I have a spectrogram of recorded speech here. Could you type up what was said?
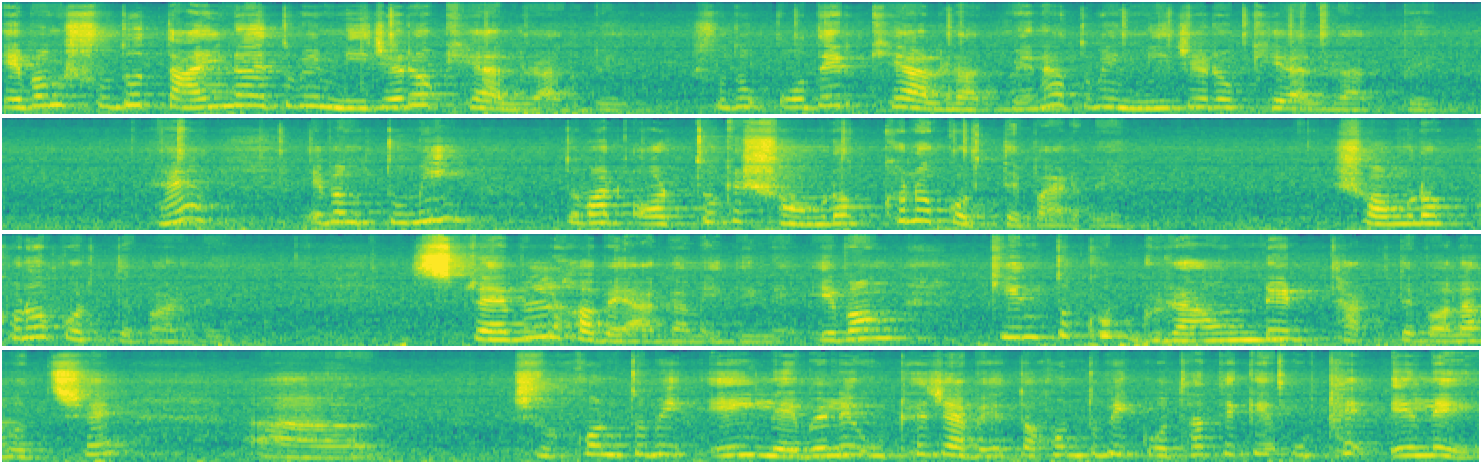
এবং শুধু তাই নয়, তুমি নিজেরও খেয়াল রাখবে। শুধু ওদের খেয়াল রাখবে না, তুমি নিজেরও খেয়াল রাখবে। হ্যাঁ? এবং তুমি তোমার অর্থকে সংরক্ষণও করতে পারবে। সংরক্ষণও করতে পারবে। স্টেবল হবে আগামী দিনে। এবং কিন্তু খুব গ্রাউন্ডেড থাকতে বলা হচ্ছে যখন তুমি এই লেভেলে উঠে যাবে, তখন তুমি কোথা থেকে উঠে এলে?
